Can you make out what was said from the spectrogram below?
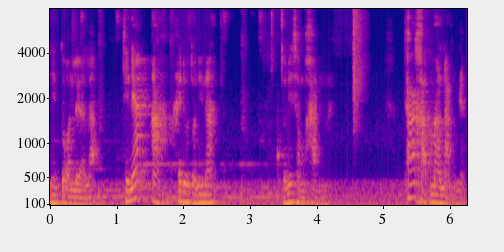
นี่ตัวเรือนละ ทีเนี้ยอะให้ดูตัวนี้นะ ตัวนี้สำคัญ ถ้าขัดมาหนักเนี่ย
